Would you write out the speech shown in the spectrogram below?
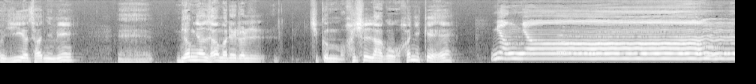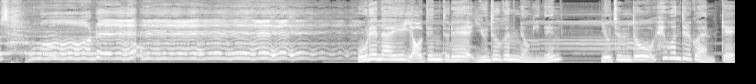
저 이 여사님이 에, 명년사머리를 지금 하시려고 하니까 명년 3월에 올해 나이 여든둘의 유두근 명의는 요즘도 회원들과 함께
